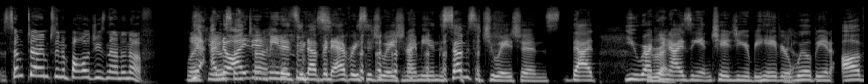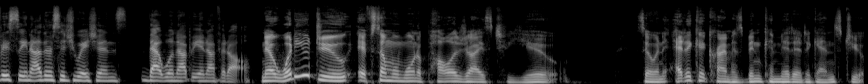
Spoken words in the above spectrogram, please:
sometimes an apology is not enough. Like, yeah, you I know, know. I didn't mean it's enough in every situation. I mean, in some situations that you Right. recognizing it and changing your behavior Yeah. will be, and obviously in other situations that will not be enough at all. Now, what do you do if someone won't apologize to you? So, an etiquette crime has been committed against you,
